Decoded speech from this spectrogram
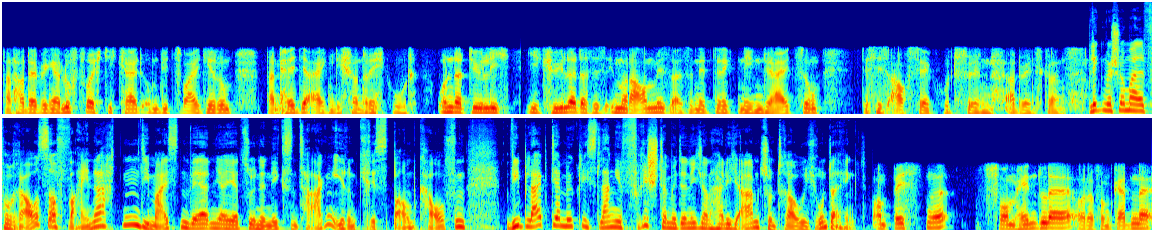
dann hat er ein wenig Luftfeuchtigkeit um die Zweige herum, dann hält er eigentlich schon recht gut. Und natürlich, je kühler, dass es im Raum ist, also nicht direkt neben der Heizung, das ist auch sehr gut für den Adventskranz. Blicken wir schon mal voraus auf Weihnachten. Die meisten werden ja jetzt so in den nächsten Tagen ihren Christbaum kaufen. Wie bleibt der möglichst lange frisch, damit er nicht an Heiligabend schon traurig runterhängt? Am besten vom Händler oder vom Gärtner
